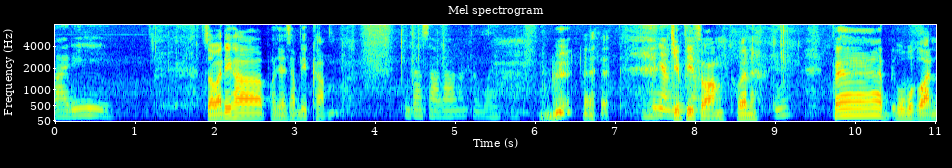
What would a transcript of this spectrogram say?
บายดีสวัสดีครับพ่อใหญ่สำลิดครับคุณตาสาวลาวนั่งทางไว้ค่ะมันยังคลิปที่สองเพื่อนนะอืมแป๊ดอุปกรณ์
